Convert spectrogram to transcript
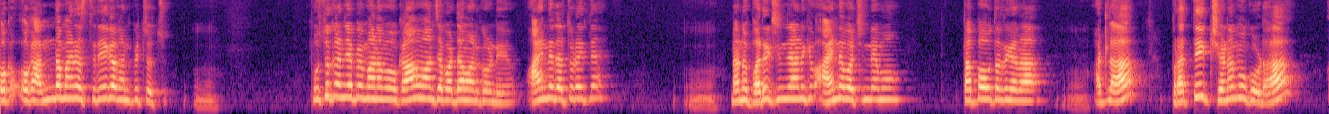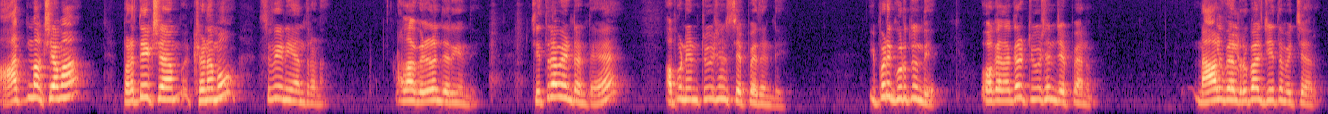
ఒక ఒక అందమైన స్త్రీగా కనిపించవచ్చు పుస్తకం అని చెప్పి మనము కామవాంచబడ్డాం అనుకోండి ఆయనే దత్తుడైతే? నన్ను పరీక్షించడానికి ఆయనే వచ్చిందేమో? తప్పు అవుతుంది కదా. అట్లా ప్రతి క్షణము కూడా ఆత్మక్షమ ప్రతి క్షణ క్షణము స్వీయ నియంత్రణ. అలా వెళ్ళడం జరిగింది. చిత్రం ఏంటంటే అప్పుడు నేను ట్యూషన్స్ చెప్పేదండి. ఇప్పటికి గుర్తుంది. ఒక దగ్గర ట్యూషన్ చెప్పాను. నాలుగు వేల రూపాయలు జీతం ఇచ్చారు.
